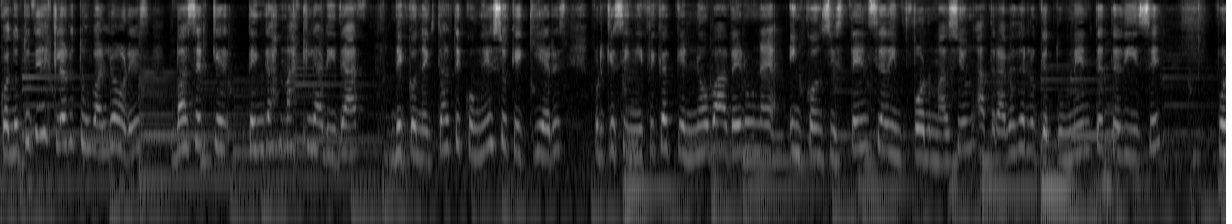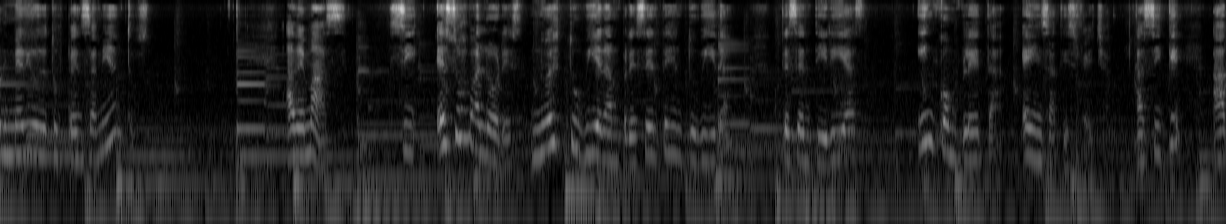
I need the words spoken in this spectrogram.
cuando tú tienes claro tus valores, va a hacer que tengas más claridad de conectarte con eso que quieres, porque significa que no va a haber una inconsistencia de información a través de lo que tu mente te dice por medio de tus pensamientos. Además, si esos valores no estuvieran presentes en tu vida, te sentirías incompleta e insatisfecha. Así que a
